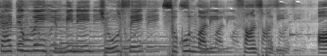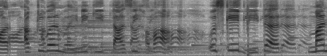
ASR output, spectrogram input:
कहते हुए हिम्मी ने ज़ोर से सुकून वाली सांस भरी और अक्टूबर महीने की ताजी हवा उसके भीतर मन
